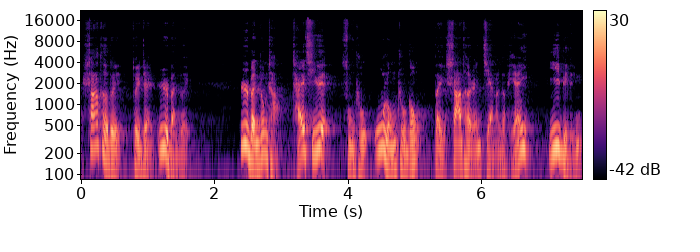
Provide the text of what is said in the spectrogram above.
沙特队对阵日本队，日本中场柴崎岳送出乌龙助攻，被沙特人捡了个便宜，一比零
